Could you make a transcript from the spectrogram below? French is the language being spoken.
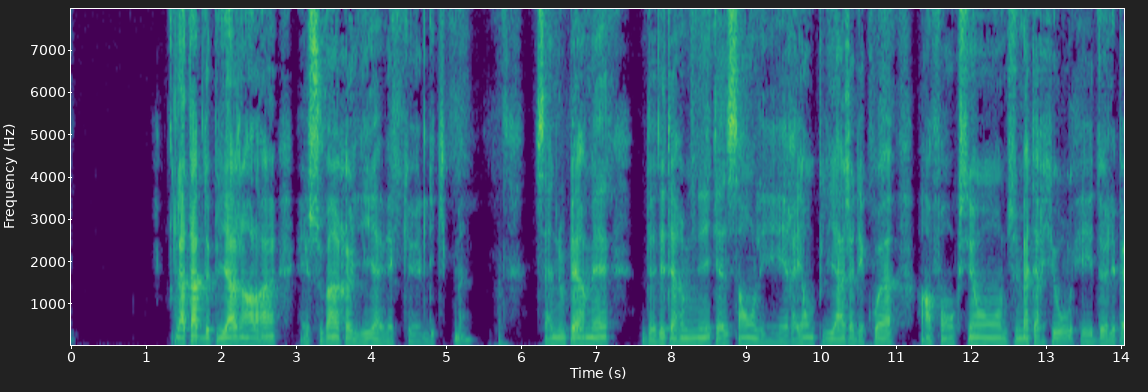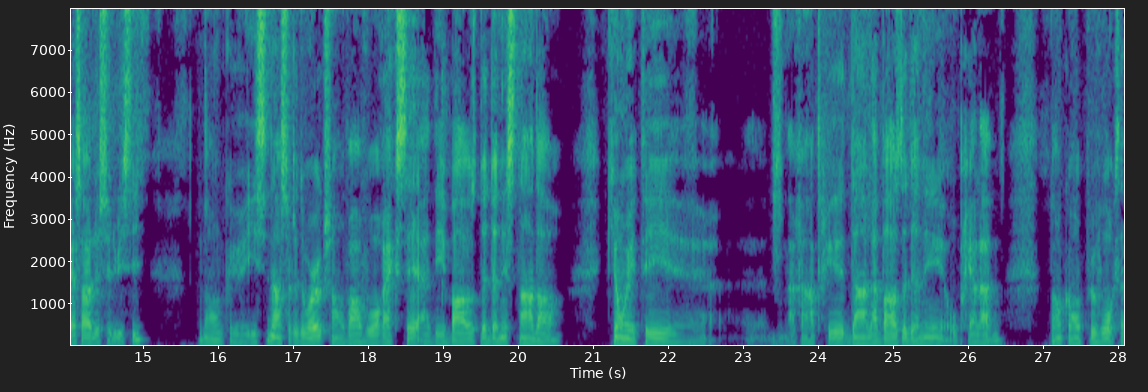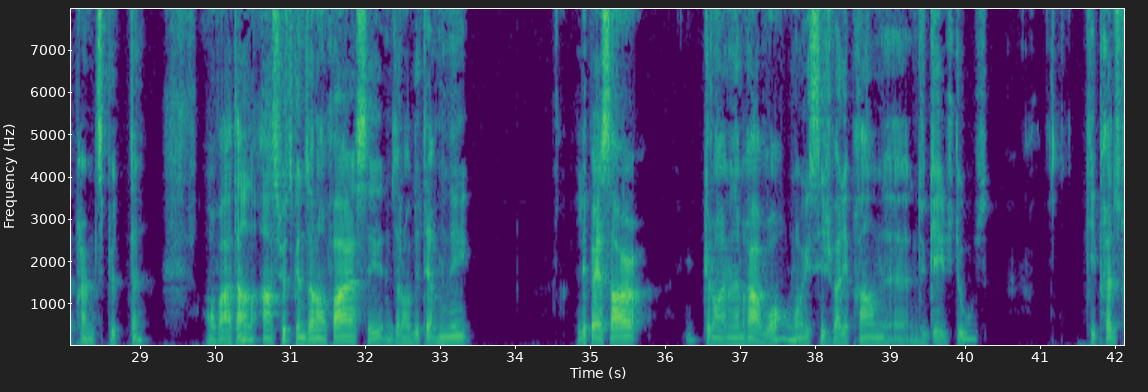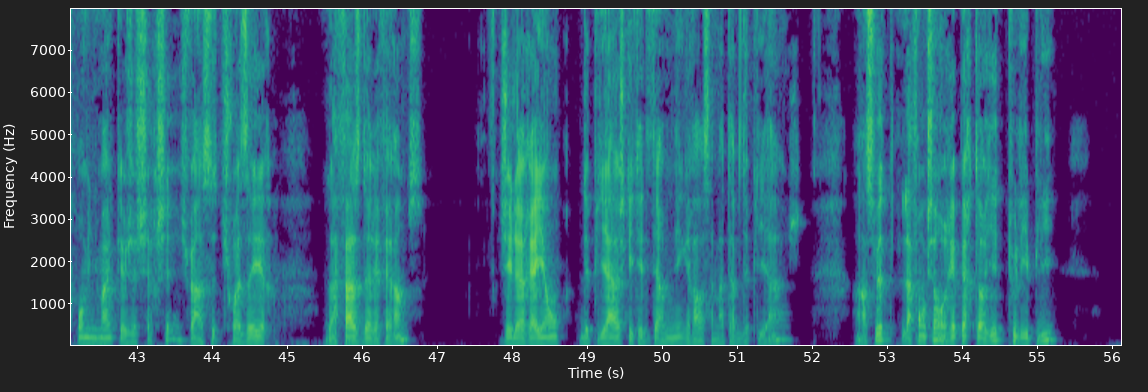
La table de pliage en l'air est souvent reliée avec euh, l'équipement. Ça nous permet de déterminer quels sont les rayons de pliage adéquats en fonction du matériau et de l'épaisseur de celui-ci. Donc euh, ici dans SolidWorks, on va avoir accès à des bases de données standards qui ont été euh, rentrer dans la base de données au préalable. Donc, on peut voir que ça prend un petit peu de temps. On va attendre. Ensuite, ce que nous allons faire, c'est nous allons déterminer l'épaisseur que l'on aimerait avoir. Donc ici, je vais aller prendre euh, du gauge 12, qui est près du 3 mm que je cherchais. Je vais ensuite choisir la phase de référence. J'ai le rayon de pliage qui été déterminé grâce à ma table de pliage. Ensuite, la fonction répertorier tous les plis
